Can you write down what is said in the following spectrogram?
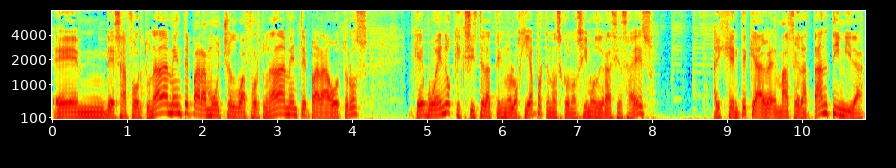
Eh, desafortunadamente para muchos o afortunadamente para otros, qué bueno que existe la tecnología porque nos conocimos gracias a eso. Hay gente que además era tan tímida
